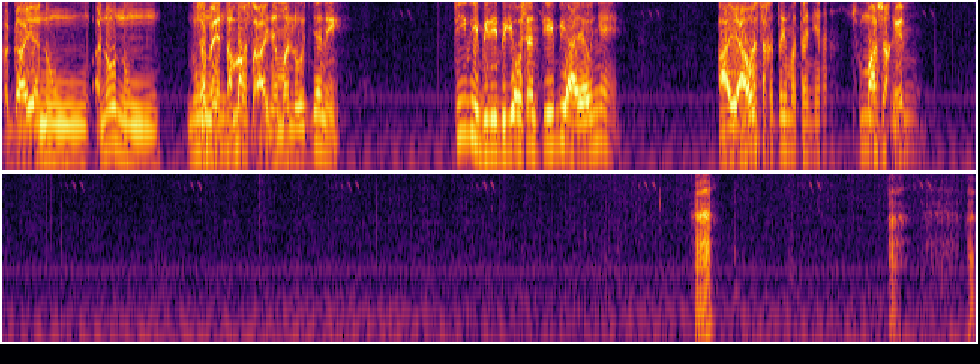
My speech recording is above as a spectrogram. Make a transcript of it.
Kagaya nung, ano, nung... nung Sa Betamax, ayaw niya manood niyan, eh. TV, binibigyan ko siya ng TV, ayaw niya, eh. Ayaw? Masakit na yung mata niya. Sumasakit? Mm. Ha? Ah, ah.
